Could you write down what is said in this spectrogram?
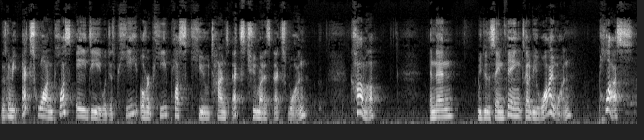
There's going to be x1 plus AD, which is P over P plus Q times x2 minus x1, comma, and then we do the same thing. It's going to be y1 plus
